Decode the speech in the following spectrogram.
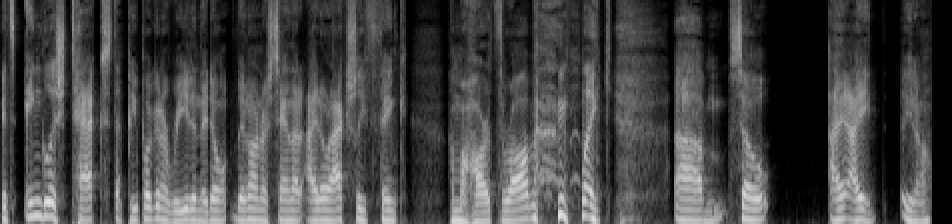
it's English text that people are gonna read and they don't they don't understand that I don't actually think I'm a heartthrob. like, um, so I I you know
